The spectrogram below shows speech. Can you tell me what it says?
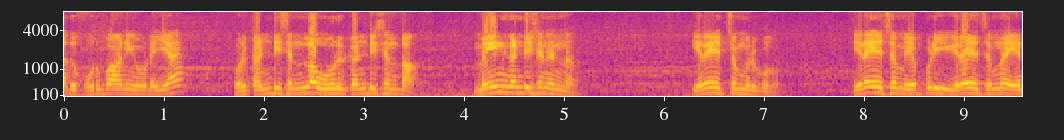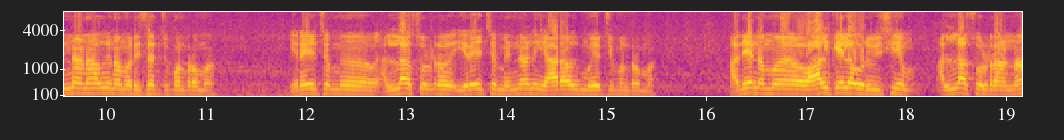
அது குர்பானியுடைய ஒரு கண்டிஷனில் ஒரு கண்டிஷன் தான். மெயின் கண்டிஷன் என்ன? இரையச்சம் இருக்கணும். இரையச்சம் எப்படி இரையச்சம்னா என்னன்னாவது நம்ம ரிசர்ச் பண்ணுறோமா இரையச்சம் அல்லாஹ் சொல்கிற இரையச்சம் என்னன்னு யாராவது முயற்சி பண்ணுறோமா அதே நம்ம வாழ்க்கையில் ஒரு விஷயம் அல்லாஹ் சொல்கிறான்னா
